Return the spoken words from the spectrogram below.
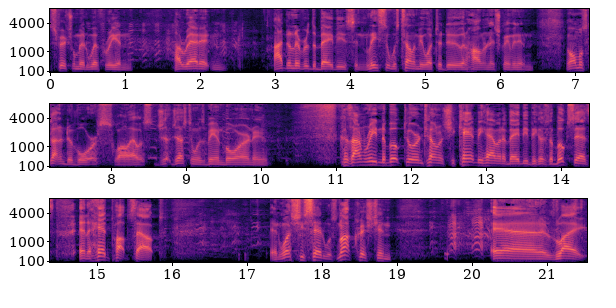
spiritual midwifery, and I read it, and I delivered the babies, and Lisa was telling me what to do and hollering and screaming, and I almost got in a divorce while I was Justin was being born. Because I'm reading the book to her and telling her she can't be having a baby because the book says, and a head pops out. And what she said was not Christian, and it was like.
